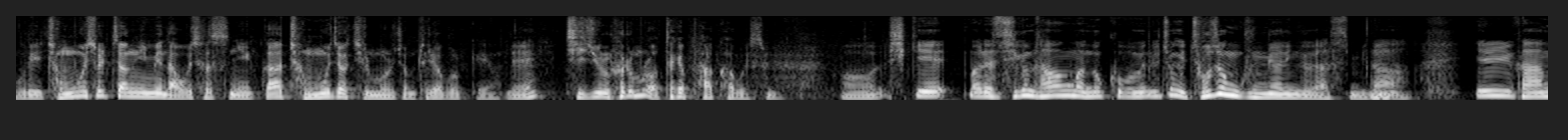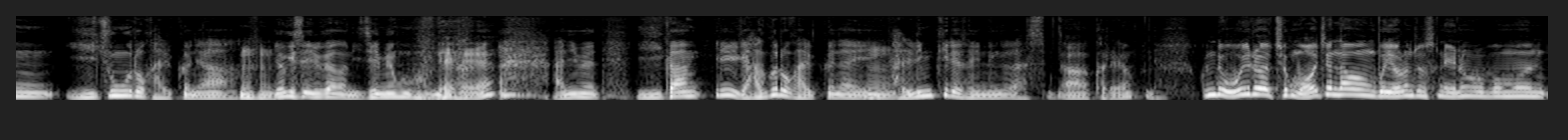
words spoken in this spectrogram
우리 정무 실장님이 나오셨으니까 정무적 질문을 좀 드려볼게요. 네. 지지율 흐름을 어떻게 파악하고 있습니까? 어, 쉽게 말해서 지금 상황만 놓고 보면 일종의 조정 국면인 것 같습니다. 음. 1강 2중으로 갈 거냐. 음흠. 여기서 1강은 이재명 후보입니다. 네. 아니면 2강 1약으로 갈 거냐의 음. 갈림길에 서 있는 것 같습니다. 아, 그래요? 네. 근데 오히려 지금 어제 나온 뭐 여론조사나 이런 걸 보면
